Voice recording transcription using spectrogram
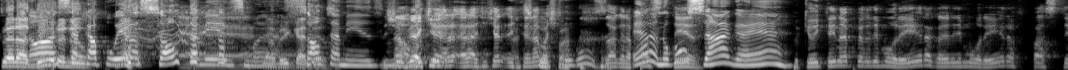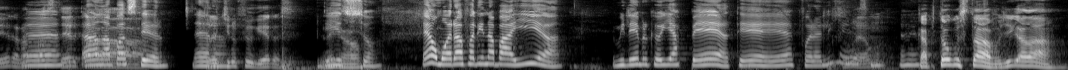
Tu era duro ou Nossa, não? a capoeira solta mesmo. não, é. brincadeira. Solta mesmo. Deixa Não, eu ver aqui. Era, era- a gente era, a gente Ah, treinava acho que no. Gonzaga, na Era no Pasteira. Gonzaga, é. Porque eu entrei na época da Demoreira, a galera Demoreira, Pasteira, na É, Pasteira. era na Pasteira. Era. Florentino Filgueiras. Legal. Isso. É, eu morava ali na Bahia. Eu me lembro que eu ia a pé até, é, por ali Isso mesmo. É. Capitão Gustavo, diga lá.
